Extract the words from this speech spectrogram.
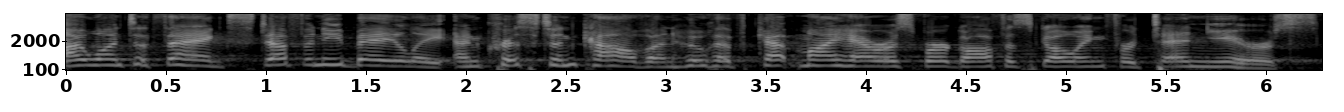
I want to thank Stephanie Bailey and Kristen Calvin, who have kept my Harrisburg office going for 10 years.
